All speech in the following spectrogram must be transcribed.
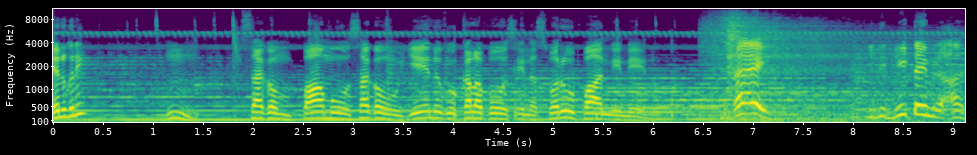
ఏనుగుని? మ్మ్. సగం పాము సగం ఏనుగు కలబోసిన స్వరూపాన్ని నేను. ఏయ్! ఇది నీ టైం రా.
